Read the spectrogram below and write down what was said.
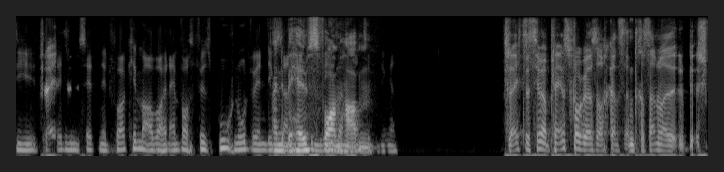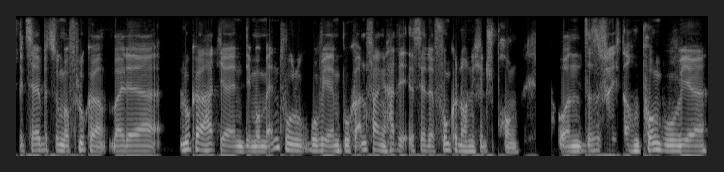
die tatsächlich im Set nicht vorkommen, aber halt einfach fürs Buch notwendig Eine Behelfsform haben. Vielleicht das Thema Planeswalker ist auch ganz interessant, weil speziell bezogen auf Luca, weil der Luca hat ja in dem Moment, wo, wo wir im Buch anfangen, hatte, ist ja der Funke noch nicht entsprungen. Und mhm. das ist vielleicht auch ein Punkt, wo wir,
